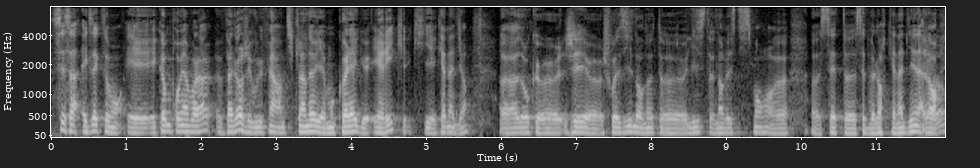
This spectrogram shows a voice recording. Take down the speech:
C'est ça, exactement. Et, comme première voilà, valeur, j'ai voulu faire un petit clin d'œil à mon collègue Eric, qui est canadien. Euh, donc euh, j'ai choisi dans notre liste d'investissement cette, cette valeur canadienne. Alors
